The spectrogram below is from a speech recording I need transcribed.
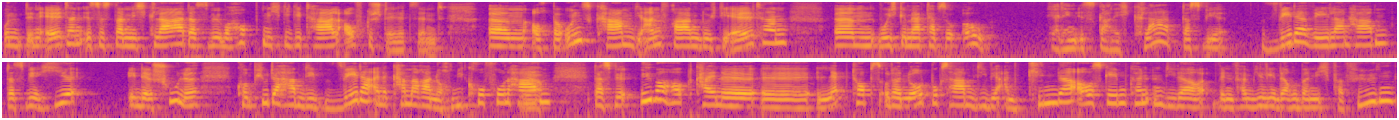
Und den Eltern ist es dann nicht klar, dass wir überhaupt nicht digital aufgestellt sind. Ähm, auch bei uns kamen die Anfragen durch die Eltern, ähm, wo ich gemerkt habe, so, oh, ja, denen ist gar nicht klar, dass wir weder WLAN haben, dass wir hier in der Schule Computer haben, die weder eine Kamera noch Mikrofon haben, ja. dass wir überhaupt keine äh, Laptops oder Notebooks haben, die wir an Kinder ausgeben könnten, die da, wenn Familien darüber nicht verfügen.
